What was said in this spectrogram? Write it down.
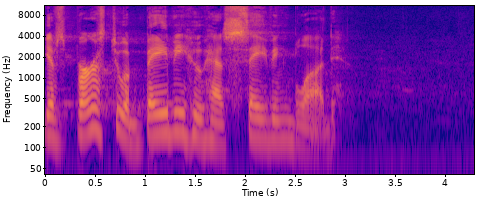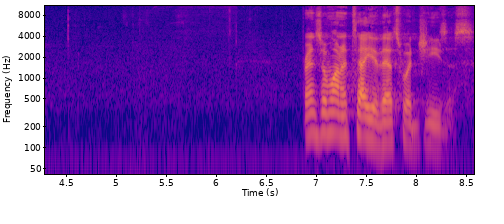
gives birth to a baby who has saving blood. Friends, I want to tell you that's what Jesus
